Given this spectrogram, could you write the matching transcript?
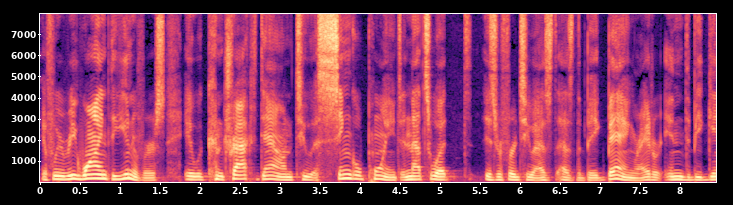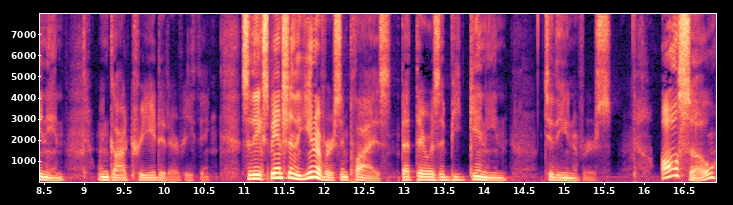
If we rewind the universe, it would contract down to a single point, and that's what is referred to as, as the Big Bang, right? Or in the beginning when God created everything. So the expansion of the universe implies that there was a beginning to the universe. Also,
